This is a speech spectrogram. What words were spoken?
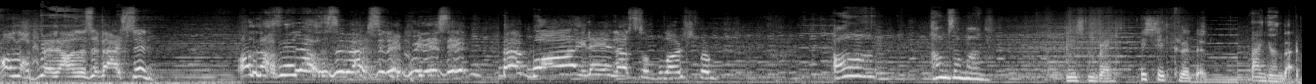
Allah belanızı versin. Allah belanızı versin hepinizin. Ben bu aileye nasıl bulaştım? Aa, tam zamanı. Necmi Bey, teşekkür ederim. Ben gönderdim.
